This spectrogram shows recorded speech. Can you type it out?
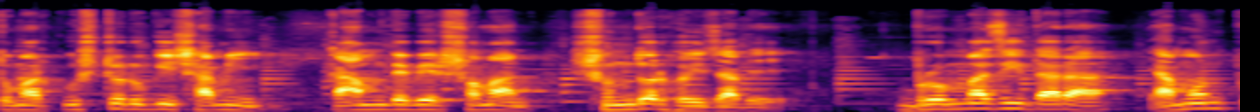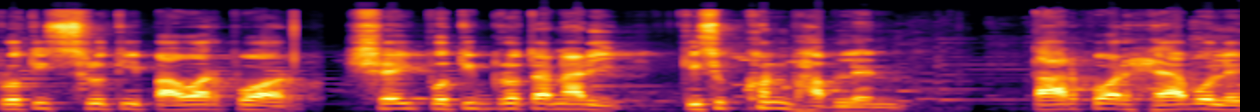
তোমার কুষ্ঠরোগী স্বামী কামদেবের সমান সুন্দর হয়ে যাবে। ব্রহ্মাজি দ্বারা এমন প্রতিশ্রুতি পাওয়ার পর সেই পতিব্রতা নারী কিছুক্ষণ ভাবলেন। তারপর হ্যাঁ বলে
